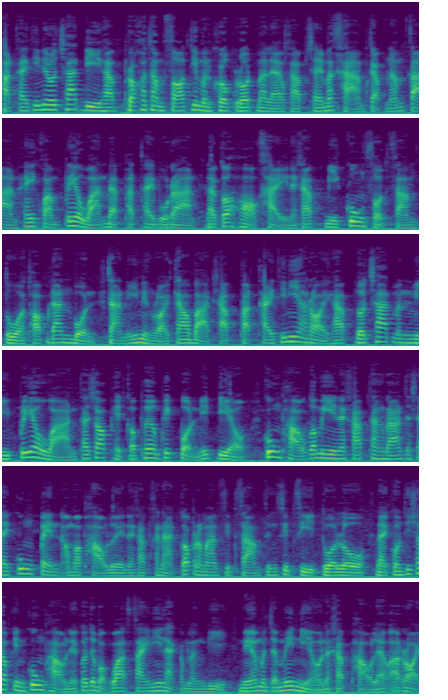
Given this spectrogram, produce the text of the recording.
ผัดไทยที่นี่รสชาติดีครับ เพราะเขาทำซอสที่มันครบรสมาแล้วครับ ใช้มะขามกับน้ำตาลให้ความเปรี้ยวหวานแบบผัดไทยโบราณ แล้วก็ห่อไข่นะครับ มีกุ้งสด 3 ตัวท็อปด้านบน จานนี้ 109 บาทครับ ผัดไทยที่นี่อร่อยครับ รสชาติมันมีเปรี้ยวหวาน ถ้าชอบเผ็ดก็เพิ่มพริกป่นนิดเดียว กุ้งเผาก็มีนะครับ ทางร้านจะใช้กุ้งเป็นเอามาเผาเลยนะครับ ขนาดก็ประมาณ 13-14 ตัวโล หลายคนที่ชอบกินกุ้งเผาเนี่ยก็จะบอกว่าไซส์นี้แหละกำลังดี เนื้อมันจะไม่เหนียวนะครับ เผาแล้วอร่อย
